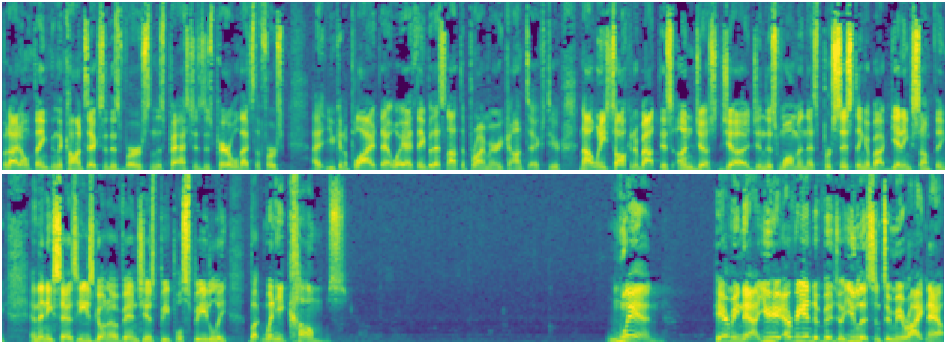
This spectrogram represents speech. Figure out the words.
But I don't think in the context of this verse and this passage, this parable, that's the first, you can apply it that way, I think, but that's not the primary context here. Not when he's talking about this unjust judge and this woman that's persisting about getting something, and then he says he's going to avenge his people speedily, but when he comes, when, hear me now, you hear every individual, you listen to me right now,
